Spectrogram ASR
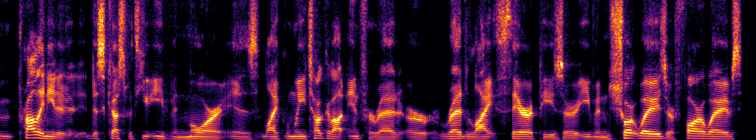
mm, probably need to discuss with you even more is like when we talk about infrared or red light therapies or even short waves or far waves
